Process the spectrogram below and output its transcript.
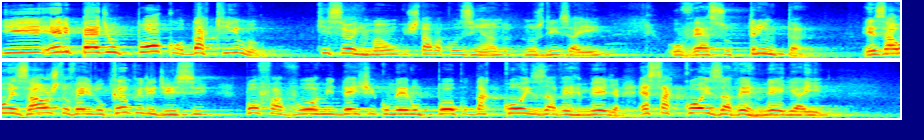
E ele pede um pouco daquilo que seu irmão estava cozinhando, nos diz aí o verso 30. Esaú, exausto, veio do campo e lhe disse: por favor, me deixe comer um pouco da coisa vermelha, essa coisa vermelha aí,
